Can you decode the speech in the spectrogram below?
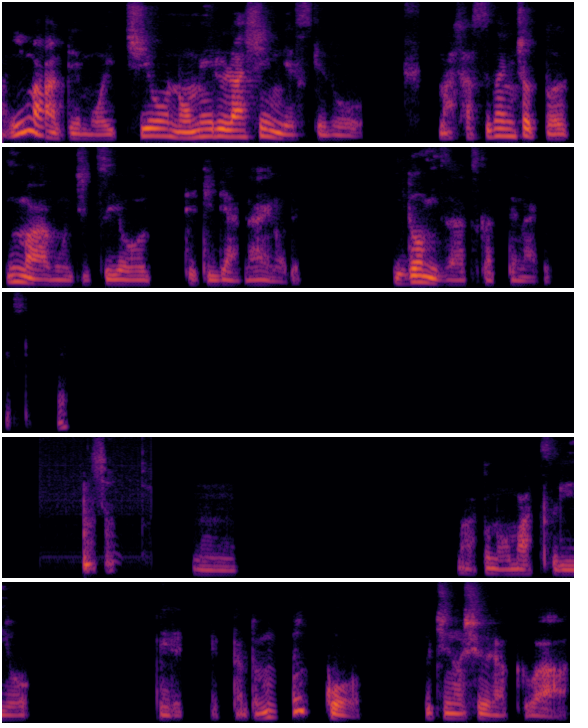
まあ、今でも一応飲めるらしいんですけど、まあさすがにちょっと今はもう実用的ではないので、井戸水は使ってないですけどね。そうかうん。まあそのお祭りを出るって言ったと、もう一個、うちの集落は、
